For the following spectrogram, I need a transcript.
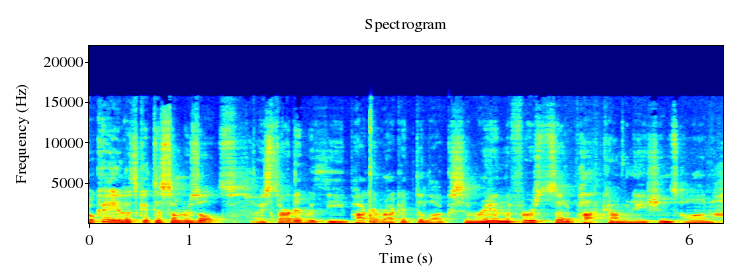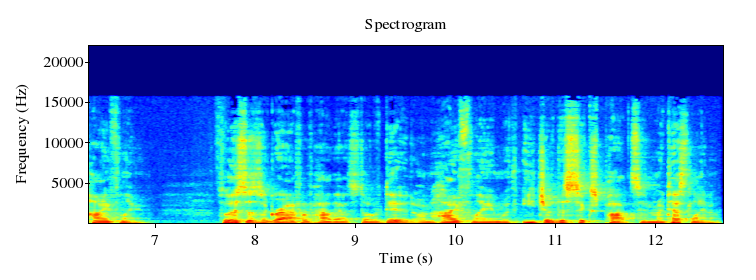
Okay, let's get to some results. I started with the Pocket Rocket Deluxe and ran the first set of pot combinations on high flame. So this is a graph of how that stove did on high flame with each of the six pots in my test lineup.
